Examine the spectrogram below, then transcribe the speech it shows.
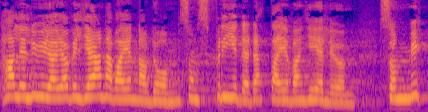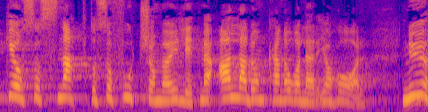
Halleluja, jag vill gärna vara en av dem som sprider detta evangelium så mycket och så snabbt och så fort som möjligt med alla de kanaler jag har. Nu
